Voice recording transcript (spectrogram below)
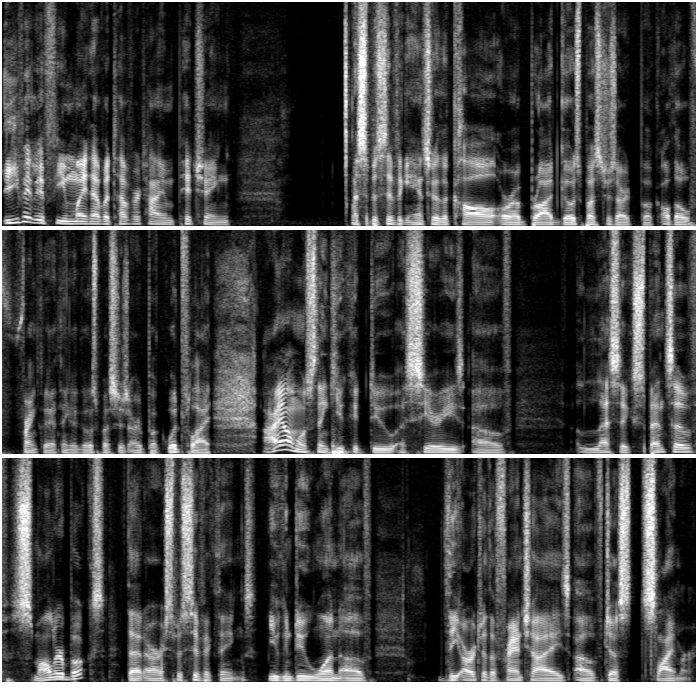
even if you might have a tougher time pitching a specific answer to the call or a broad Ghostbusters art book, although frankly I think a Ghostbusters art book would fly, I almost think you could do a series of less expensive, smaller books that are specific things. You can do one of the art of the franchise of just Slimer,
